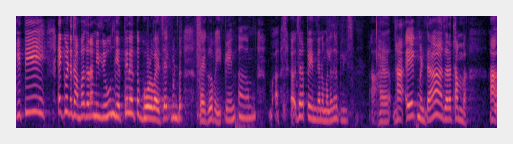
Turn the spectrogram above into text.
किती? एक मिनिट थांबा जरा मी लिहून घेते ना तर घोळ व्हायचं. एक मिनिट. काय ग बाई पेन? अ, जरा पेन द्या ना मला जरा प्लीज हां हां एक मिनिट हां जरा थांबा. हां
